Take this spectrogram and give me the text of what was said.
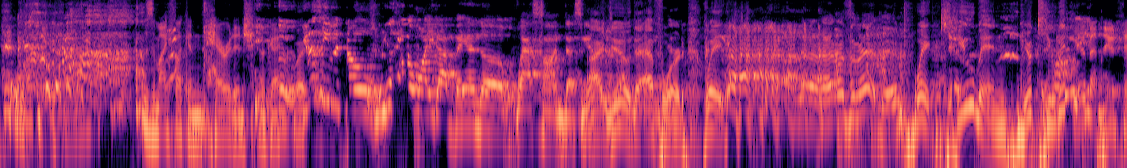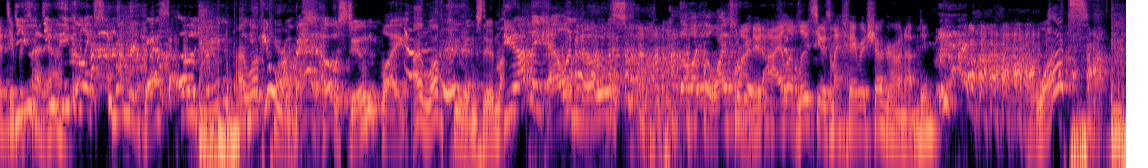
This is my fucking heritage. Okay. Dude, he doesn't even know. He doesn't even know why he got banned uh, last time, Destiny. I do the F word. Wait, that wasn't it, dude. wait, Cuban? You're Cuban? Cuban, dude. Fifty Do you, percent. do you Yeah. even like scream your guest uh, tree? I Like, love you, you are a bad host, dude. Like, I love Cubans, dude. My- do you not think Ellen knows the like the life Come story? on, of dude. I Love Lucy it was my favorite show growing up, dude. what?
